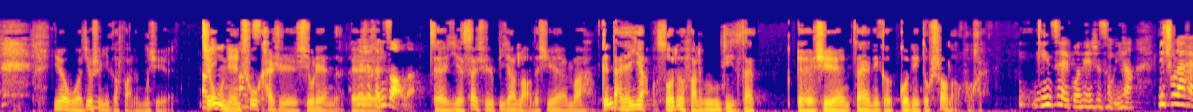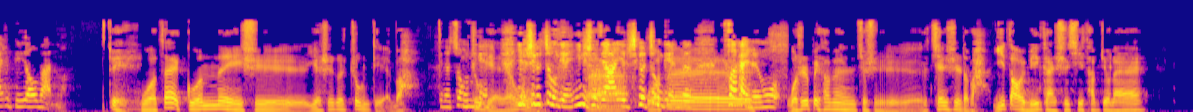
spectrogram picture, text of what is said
因为我就是一个法轮功学员，九五年初开始修炼的。那是很早了。呃，也算是比较老的学员吧，跟大家一样，所有的法轮功弟子在，呃，学员在那个国内都受到迫害。您在国内是怎么样？您出来还是比较晚吗？对，我在国内是也是个重点吧。这个重点人物也是个重点艺术家，也是个重点的迫害人物。我是被他们就是监视的吧？一到敏感时期，他们就来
